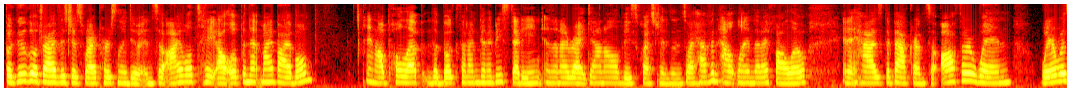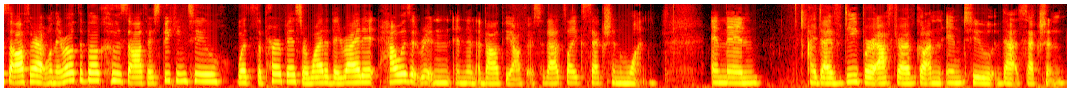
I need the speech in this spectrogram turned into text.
but Google Drive is just where I personally do it. And so I will take, I'll open up my Bible and I'll pull up the book that I'm going to be studying and then I write down all of these questions. And so I have an outline that I follow and it has the background. So author, when, where was the author at when they wrote the book? Who's the author speaking to? What's the purpose or why did they write it? How was it written? And then about the author. So that's like section one. And then I dive deeper after I've gotten into that section.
